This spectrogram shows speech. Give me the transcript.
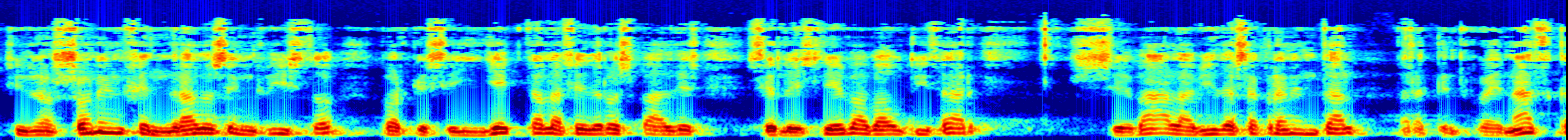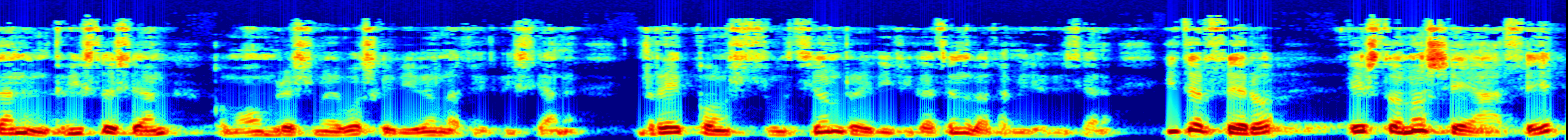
sino son engendrados en Cristo porque se inyecta la fe de los padres, se les lleva a bautizar, se va a la vida sacramental para que renazcan en Cristo y sean como hombres nuevos que viven la fe cristiana. Reconstrucción, reedificación de la familia cristiana. Y tercero, esto no se hace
